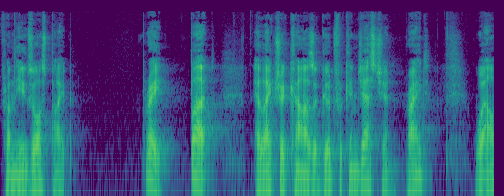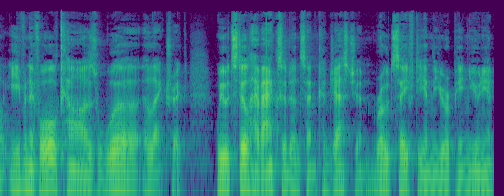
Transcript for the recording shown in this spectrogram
from the exhaust pipe. Great, but electric cars are good for congestion, right? Well, even if all cars were electric, we would still have accidents and congestion. Road safety in the European Union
